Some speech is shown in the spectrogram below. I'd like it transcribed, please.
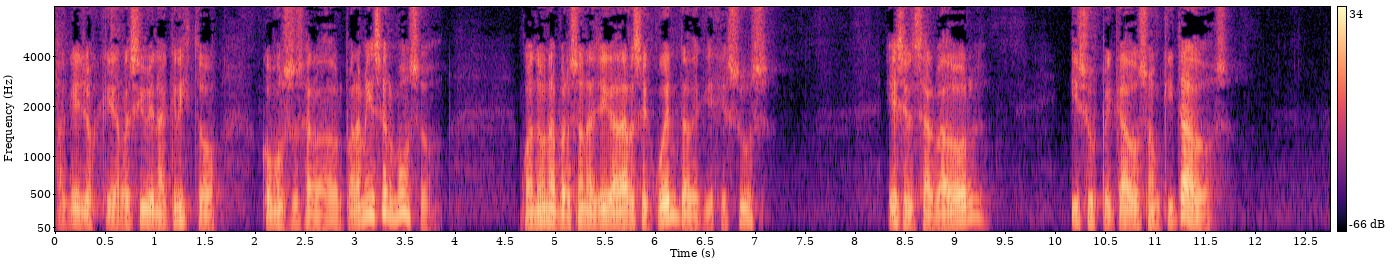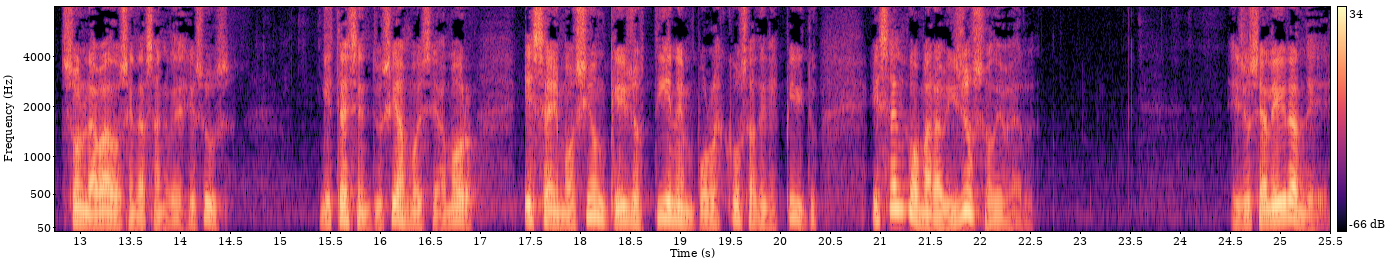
aquellos que reciben a Cristo como su Salvador. Para mí es hermoso cuando una persona llega a darse cuenta de que Jesús es el Salvador y sus pecados son quitados, son lavados en la sangre de Jesús. y está ese entusiasmo, ese amor, esa emoción que ellos tienen por las cosas del Espíritu. Es algo maravilloso de ver. Ellos se alegran de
